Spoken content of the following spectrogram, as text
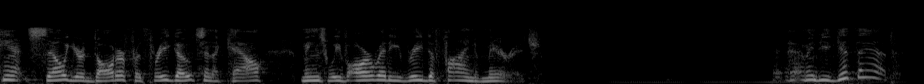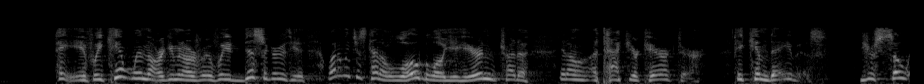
can't sell your daughter for three goats and a cow means we've already redefined marriage. I mean, do you get that? Hey, if we can't win the argument or if we disagree with you, why don't we just kind of low blow you here and try to, you know, attack your character? Hey, Kim Davis, you're so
